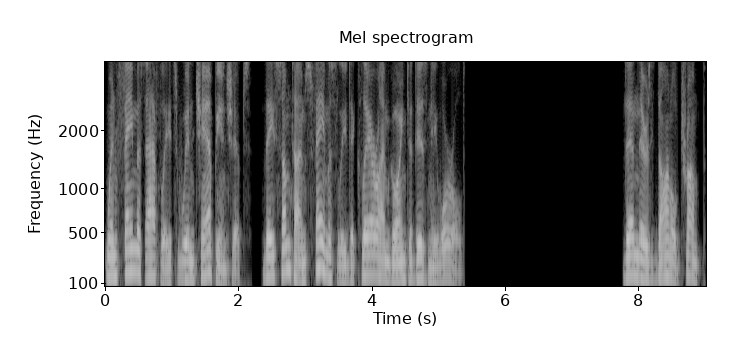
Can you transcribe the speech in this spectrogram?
When famous athletes win championships, they sometimes famously declare I'm going to Disney World. Then there's Donald Trump.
